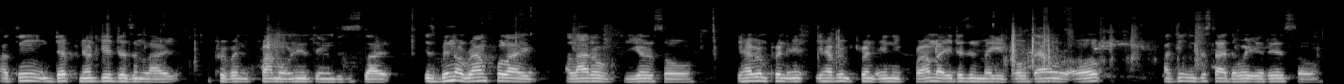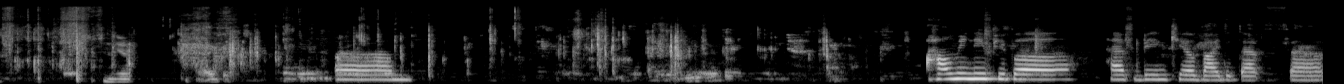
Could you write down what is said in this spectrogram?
i think death penalty doesn't like prevent crime or anything this is like it's been around for like a lot of years so you haven't print you haven't print any crime like it doesn't make it go down or up i think it's just like the way it is so Yeah. I agree. Um, how many people have been killed by the death uh,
